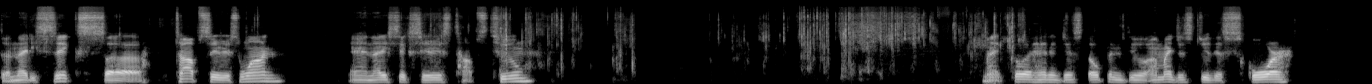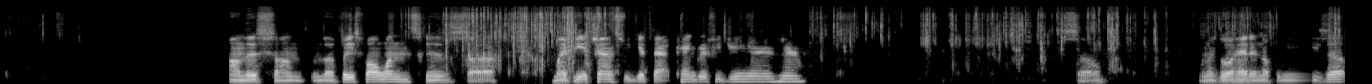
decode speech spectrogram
The 96 uh, Topps Series 1 and 96 Series Topps 2. Might go ahead and just open do. I might just do this score on this on the baseball ones because uh, might be a chance we get that Ken Griffey Jr. in here. So I'm gonna go ahead and open these up.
